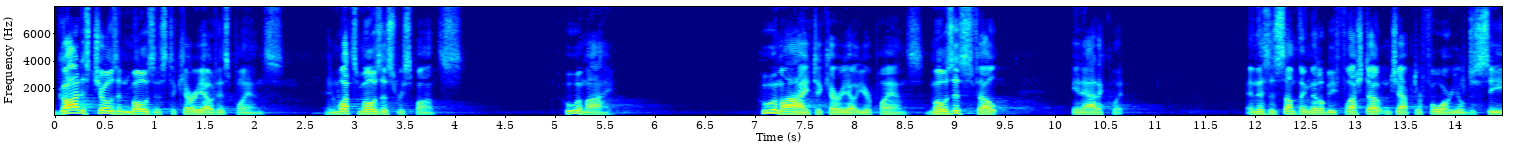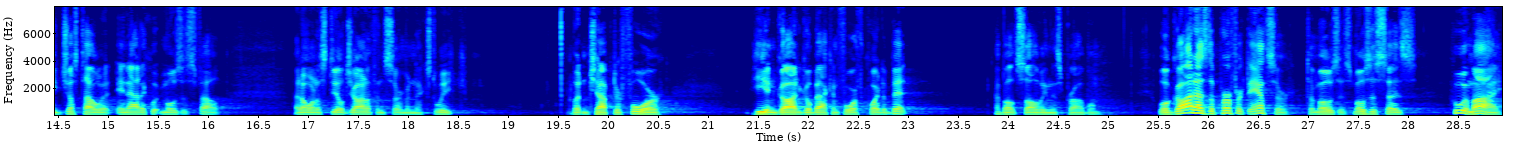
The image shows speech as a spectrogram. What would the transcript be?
God has chosen Moses to carry out his plans. And what's Moses' response? Who am I? Who am I to carry out your plans? Moses felt inadequate. And this is something that'll be fleshed out in chapter 4. You'll just see just how inadequate Moses felt. I don't want to steal Jonathan's sermon next week. But in chapter 4, he and God go back and forth quite a bit about solving this problem. Well, God has the perfect answer to Moses. Moses says, Who am I?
